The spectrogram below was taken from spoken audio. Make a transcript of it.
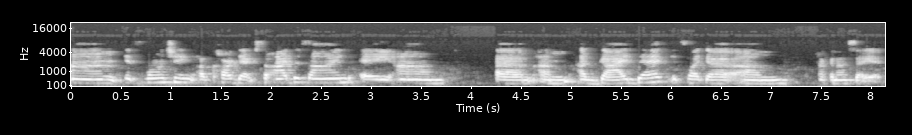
Um, it's launching a card deck. So I designed a um, um, um, a guide deck. It's like a um, how can I say it?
